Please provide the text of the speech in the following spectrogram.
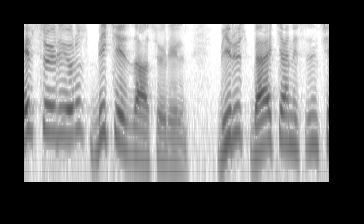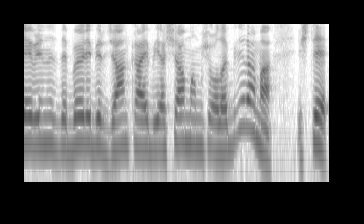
hep söylüyoruz bir kez daha söyleyelim. Virüs belki hani sizin çevrenizde böyle bir can kaybı yaşanmamış olabilir ama işte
